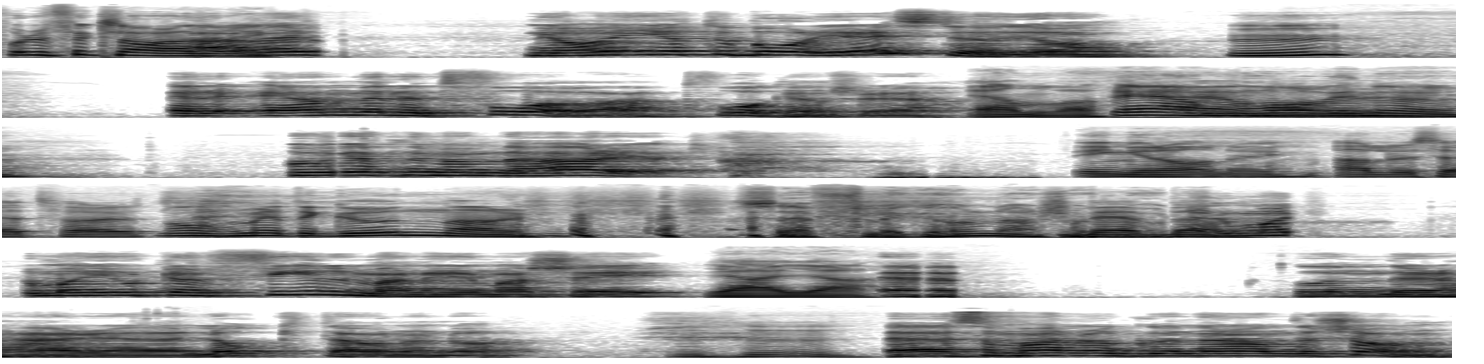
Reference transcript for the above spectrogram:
Får du förklara Ja, direkt. men, ni har en göteborgare i studion. Mm. Är det en eller två va? Två kanske det är. En va? En har vi nu. Och vet ni vem det här är? Ingen aning, aldrig sett förut. Någon som heter Gunnar. Säffle-Gunnar såklart. De har, de har gjort en film här nere i Marseille Ja, ja. under den här eh, lockdownen då. Eh, som handlar om Gunnar Andersson.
